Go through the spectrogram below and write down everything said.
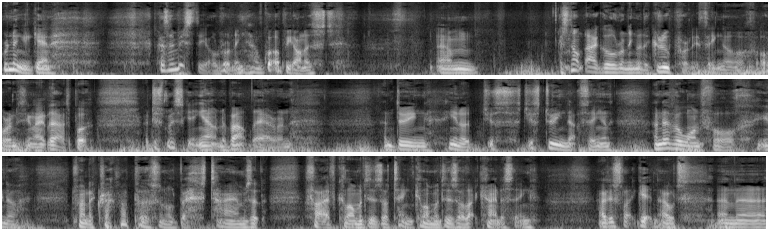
running again. Because I miss the old running. I've got to be honest. Um, it's not that I go running with a group or anything or, or anything like that, but I just miss getting out and about there and and doing you know just just doing that thing. And I'm never one for you know trying to crack my personal best times at five kilometres or ten kilometres or that kind of thing. I just like getting out and uh,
